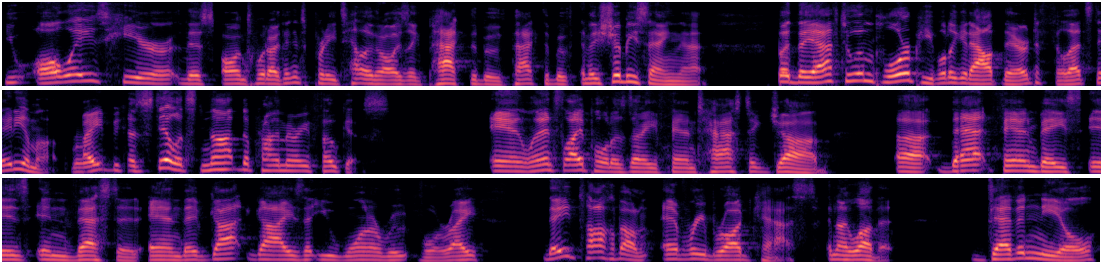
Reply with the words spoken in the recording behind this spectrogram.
you always hear this on Twitter. I think it's pretty telling. They're always like, pack the booth, pack the booth. And they should be saying that. But they have to implore people to get out there to fill that stadium up, right? Because still, it's not the primary focus. And Lance Leipold has done a fantastic job. Uh, that fan base is invested and they've got guys that you want to root for, right? They talk about on every broadcast, and I love it. Devin Neal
